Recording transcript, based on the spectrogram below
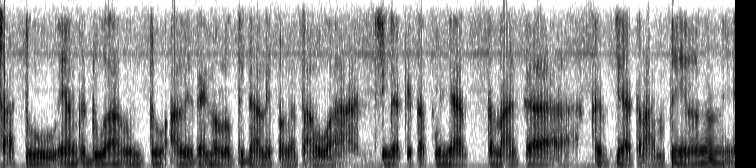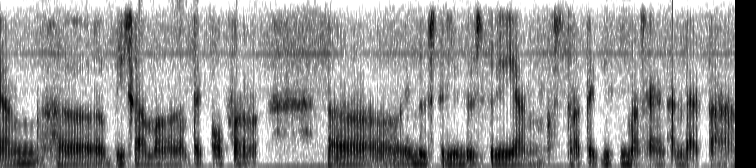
Satu, yang kedua untuk alih teknologi dan alih pengetahuan, sehingga kita punya tenaga kerja terampil yang uh, bisa take over industri-industri uh, yang strategis di masa yang akan datang.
